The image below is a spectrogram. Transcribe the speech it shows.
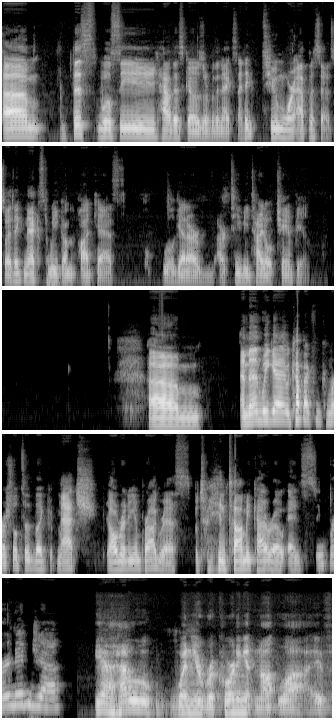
Um, this we'll see how this goes over the next. I think two more episodes. So I think next week on the podcast we'll get our our TV title champion. Um, and then we get we cut back from commercial to like match already in progress between Tommy Cairo and Super Ninja. Yeah, how when you're recording it not live,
